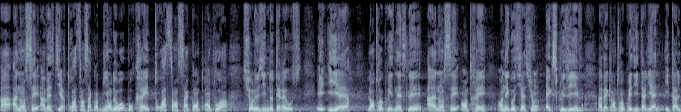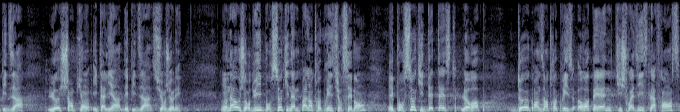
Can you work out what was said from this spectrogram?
a annoncé investir 350 millions d'euros pour créer 350 emplois sur l'usine de Tereos. Et hier, l'entreprise Nestlé a annoncé entrer en négociation exclusive avec l'entreprise italienne Ital Pizza, le champion italien des pizzas surgelées. On a aujourd'hui, pour ceux qui n'aiment pas l'entreprise sur ces bancs et pour ceux qui détestent l'Europe, deux grandes entreprises européennes qui choisissent la France,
